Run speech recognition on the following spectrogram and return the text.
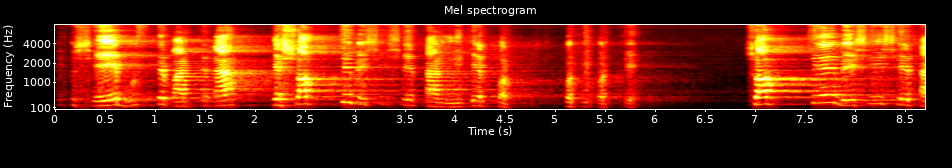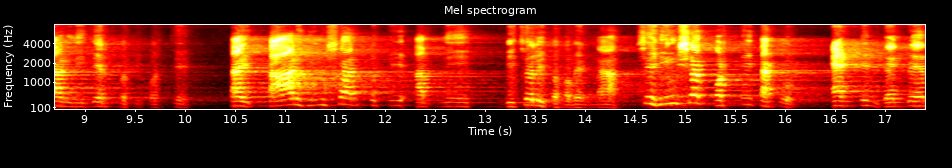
কিন্তু সে বুঝতে পারছে না যে সবচেয়ে বেশি সে তার নিজের ক্ষতি করছে। সবচেয়ে বেশি সে তার নিজের ক্ষতি করছে। তাই তার হিংসার প্রতি আপনি বিচলিত হবেন না। সে হিংসা করতেই থাকুক। একদিন দেখবেন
